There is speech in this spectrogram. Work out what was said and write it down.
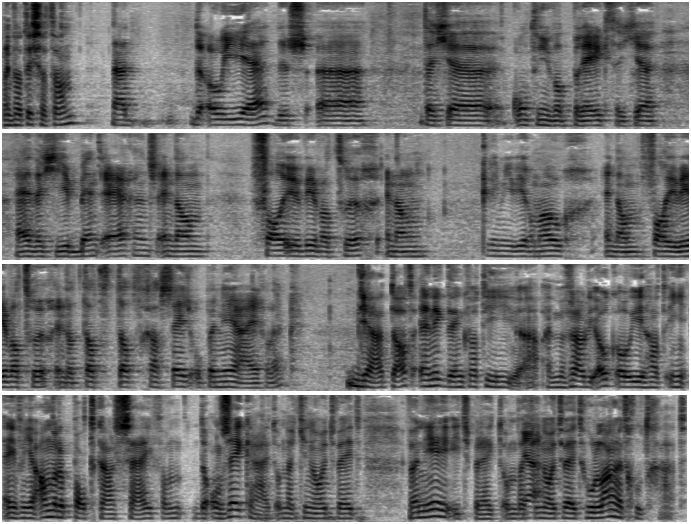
En wat is dat dan? Nou, de OI, hè. Dus eh, dat je continu wat breekt. Dat je, hè, dat je, je bent ergens en dan val je weer wat terug. En dan klim je weer omhoog. En dan val je weer wat terug. En dat, dat, dat gaat steeds op en neer eigenlijk. Ja, dat. En ik denk wat die eh, mevrouw die ook OI had in een van je andere podcasts zei... van de onzekerheid. Omdat je nooit weet wanneer je iets breekt. Omdat Ja. je nooit weet hoe lang het goed gaat.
